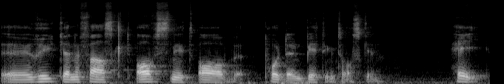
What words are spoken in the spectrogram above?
eh, rykande färskt avsnitt av podden Bettingtorsken. Hej!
